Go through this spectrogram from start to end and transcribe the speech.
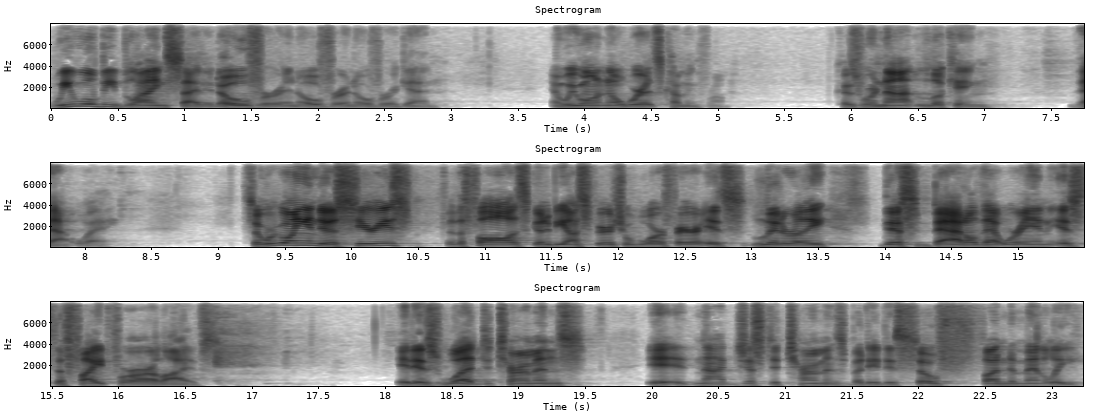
we will be blindsided over and over and over again. And we won't know where it's coming from because we're not looking that way. So, we're going into a series for the fall. It's going to be on spiritual warfare. It's literally this battle that we're in is the fight for our lives. It is what determines, it not just determines, but it is so fundamentally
